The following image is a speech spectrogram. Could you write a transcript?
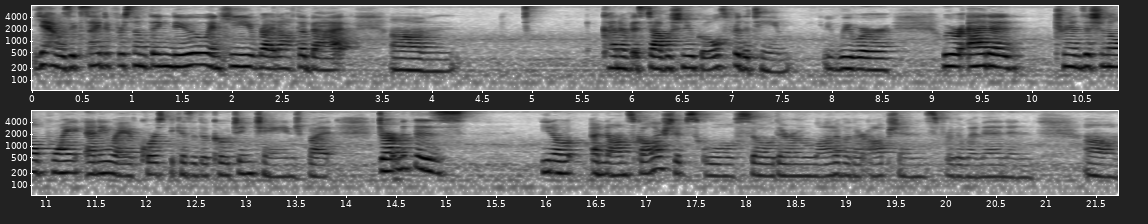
yeah, I was excited for something new, and he, right off the bat, um, kind of established new goals for the team. We were we were at a transitional point anyway, of course, because of the coaching change. But Dartmouth is, you know, a non-scholarship school, so there are a lot of other options for the women, and um,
